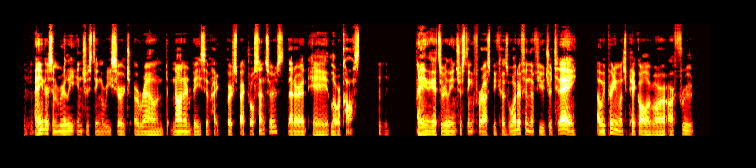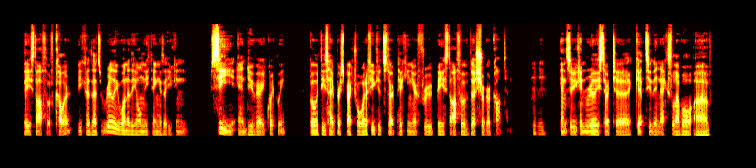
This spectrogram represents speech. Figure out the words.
Mm-hmm. I think there's some really interesting research around non-invasive hyperspectral sensors that are at a lower cost. Mm-hmm. I think that's really interesting for us because what if in the future today uh, we pretty much pick all of our, our fruit based off of color because that's really one of the only things that you can see and do very quickly. But with these hyperspectral, what if you could start picking your fruit based off of the sugar content? Mm-hmm. And so you can really start to get to the next level of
